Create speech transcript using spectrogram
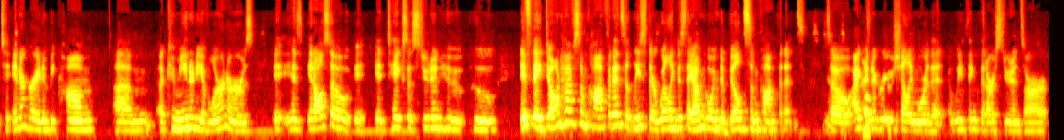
to integrate and become um, a community of learners is it also it, it takes a student who who if they don't have some confidence at least they're willing to say i'm going to build some confidence. Yeah. so i can agree with shelley more that we think that our students are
